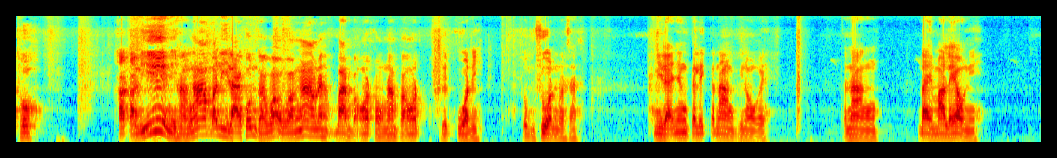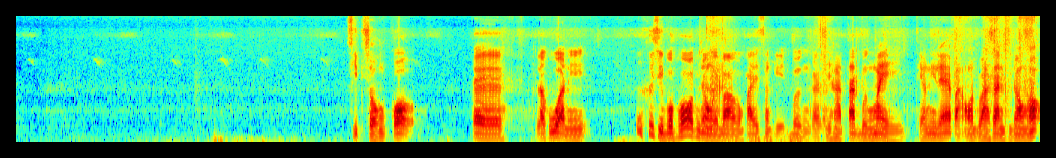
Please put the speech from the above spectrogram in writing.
โทคักอันนี้นี่หางามอันนี้หลายคนก็ว่าว่างามนะครับบ้านปลาออดของน้ำปลาออดเดือดกลัวนี่สมส่วนว่าซั่นนี่แหละยังตะเล็กตะนางพี่น้องเอ้ย นางได้มาแล้วนี่ สิบสองก็ แต่ละหัวนี่คือสิบ่พอพี่น้องเอ้บ่าวกับไผสังเกตเบิ่งกับสิหาตัดเบิ่งไม้แถวนี้แหละปลาออดว่าซั่นพี่น้องเนาะ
